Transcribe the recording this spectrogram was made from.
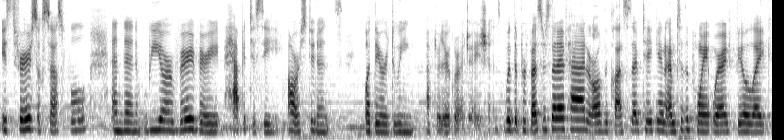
is very successful. And then we are very, very happy to see our students what they are doing after their graduations. With the professors that I've had and all of the classes I've taken, I'm to the point where I feel like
